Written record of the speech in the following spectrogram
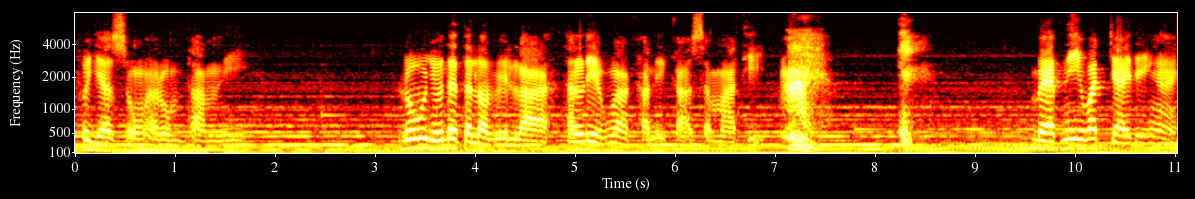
เพื่อจะทรงอารมณ์ตามนี้ รู้อยู่ได้ตลอดเวลา ท่านเรียกว่าคณิกาสมาธิ แบบนี้วัดใจได้ง่าย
